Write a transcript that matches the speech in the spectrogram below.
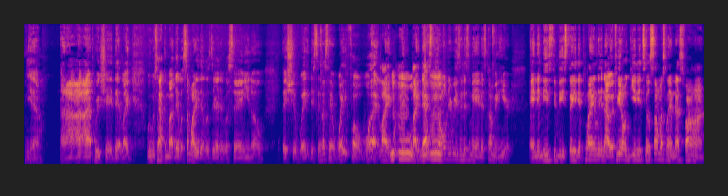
Yeah, and I, I appreciate that. Like we were talking about, there was somebody that was there that was saying, you know, they should wait. They said, I said, wait for what? Like, Mm-mm, like that's the mm-mm. only reason this man is coming here, and it needs to be stated plainly. Now, if he don't get it till SummerSlam, that's fine,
